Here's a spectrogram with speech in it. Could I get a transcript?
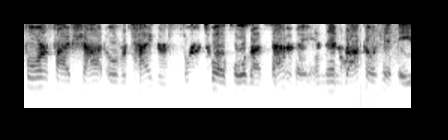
four or five shot over Tiger through 12 holes on Saturday. And then Rocco hit a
